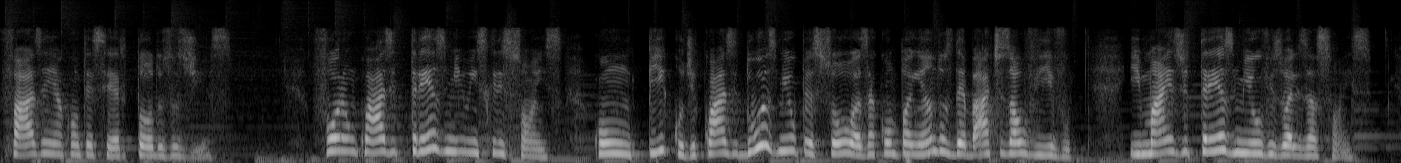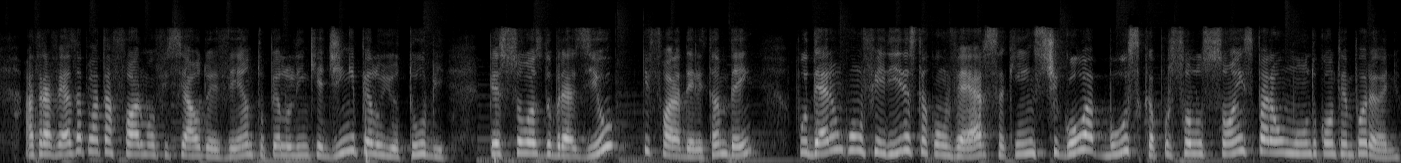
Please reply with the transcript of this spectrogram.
fazem acontecer todos os dias. Foram quase 3 mil inscrições, com um pico de quase 2 mil pessoas acompanhando os debates ao vivo e mais de 3 mil visualizações. Através da plataforma oficial do evento, pelo LinkedIn e pelo YouTube, pessoas do Brasil e fora dele também puderam conferir esta conversa que instigou a busca por soluções para o mundo contemporâneo,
